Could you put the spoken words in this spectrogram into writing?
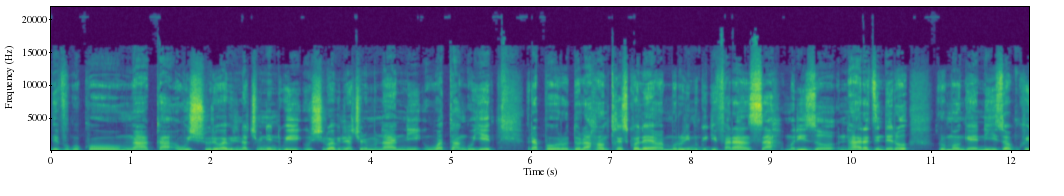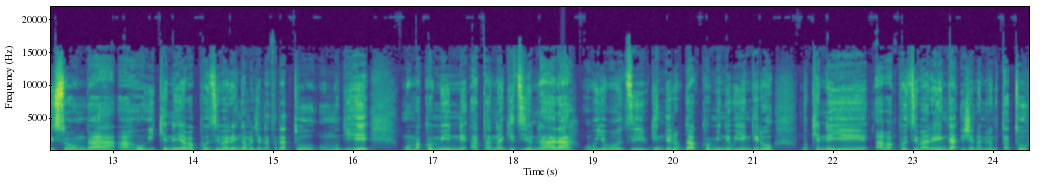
bivuga ko umwaka w'ishuri wa bibiri na cumi n'indwi ushuri wa bibiri na cumi n'umunani watanguye raporo de la rentrée scolaire mu rurimi rw'igifaransa muri izo ntara z'indero rumonge n'izo ku isonga aho ikeneye abakozi barenga amajana atandatu mu gihe mu makomine atanagize iyo ntara ubuyobozi bw'indero bwa komine buyengero bukeneye abakozi barenga ijana na mirongo itatu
